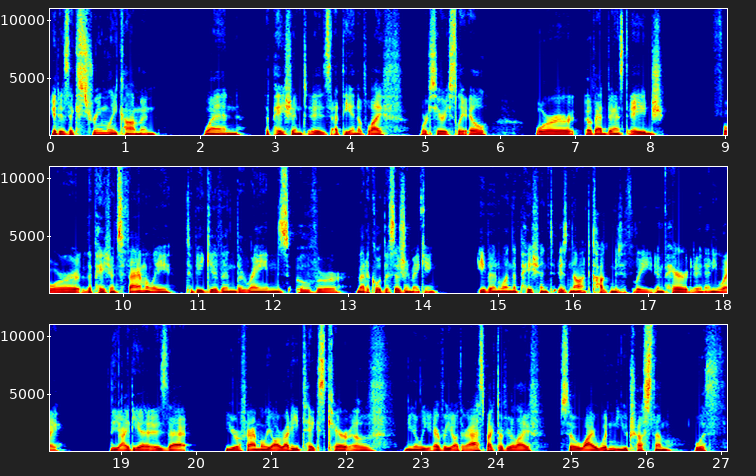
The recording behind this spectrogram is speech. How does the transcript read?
it is extremely common when the patient is at the end of life or seriously ill or of advanced age for the patient's family to be given the reins over medical decision making, even when the patient is not cognitively impaired in any way. The idea is that your family already takes care of nearly every other aspect of your life. So why wouldn't you trust them with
